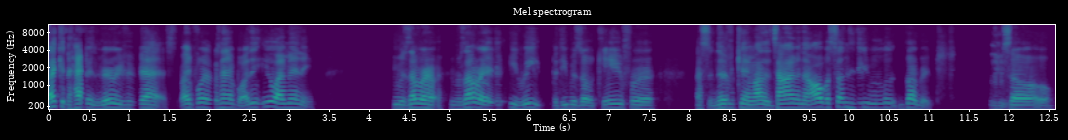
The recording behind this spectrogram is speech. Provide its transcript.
That can happen very fast. Like for example, I think Eli Manning. He was never he was never elite, but he was okay for a significant amount of time, and then all of a sudden he was garbage. Mhm. So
